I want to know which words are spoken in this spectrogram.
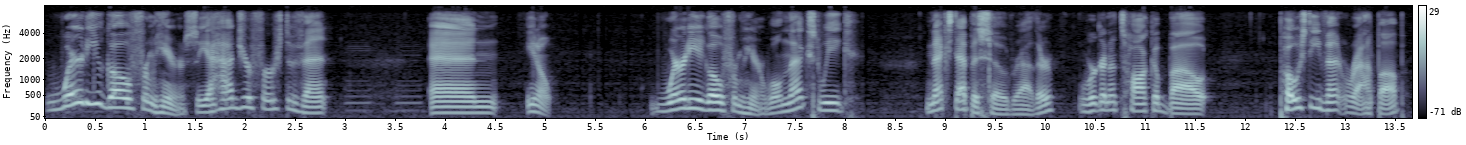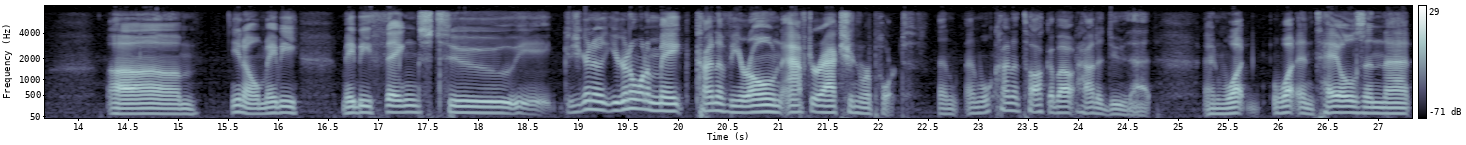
where do you go from here? So you had your first event, and you know, where do you go from here? Well, next week, next episode rather, we're gonna talk about post-event wrap-up. Um, you know, maybe maybe things to because you're gonna you're gonna want to make kind of your own after action report. And and we'll kind of talk about how to do that and what what entails in that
